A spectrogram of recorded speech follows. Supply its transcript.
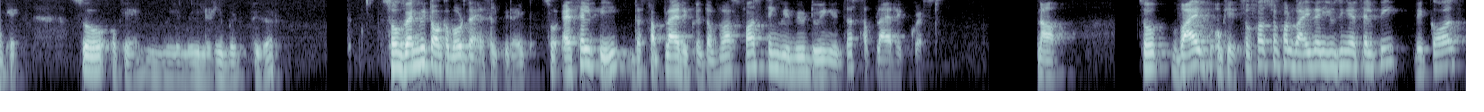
Okay, so okay, maybe a little bit bigger. So when we talk about the SLP, right? So SLP, the supply request, the first, first thing we will be doing is the supply request. Now, so why, okay, so first of all, why we're using SLP? Because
